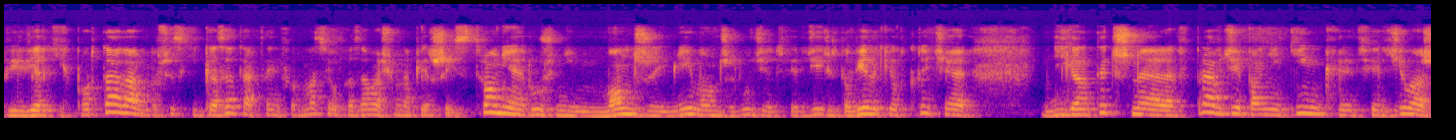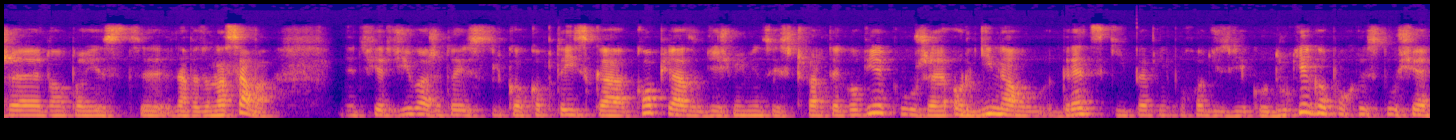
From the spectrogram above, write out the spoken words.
wielkich portalach, we wszystkich gazetach. Ta informacja ukazała się na pierwszej stronie. Różni mądrzy i mniej mądrzy ludzie twierdzili, że to wielkie odkrycie, gigantyczne. Wprawdzie pani King twierdziła, że no, to jest nawet ona sama twierdziła, że to jest tylko koptyjska kopia gdzieś mniej więcej z IV wieku, że oryginał grecki pewnie pochodzi z wieku II po Chrystusie,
